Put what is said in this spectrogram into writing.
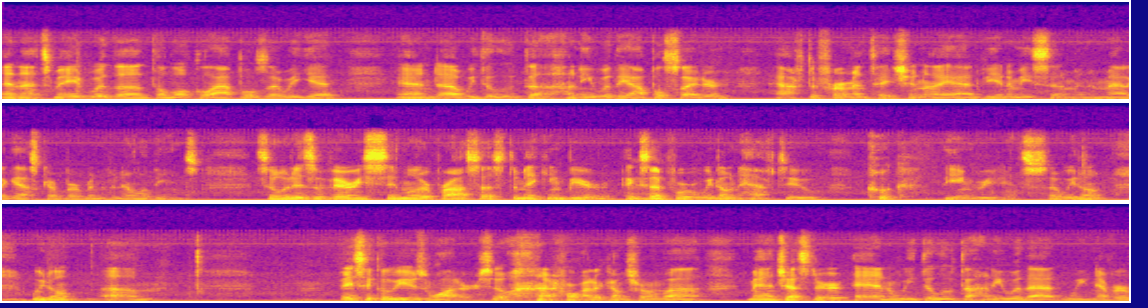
and that's made with uh, the local apples that we get. And uh, we dilute the honey with the apple cider. After fermentation, I add Vietnamese cinnamon and Madagascar bourbon vanilla. So it is a very similar process to making beer, except for we don't have to cook the ingredients. So we don't we don't um, basically we use water. So our water comes from uh, Manchester, and we dilute the honey with that. We never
